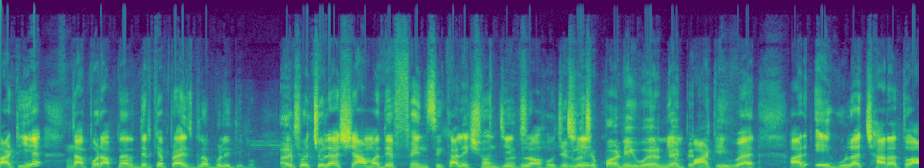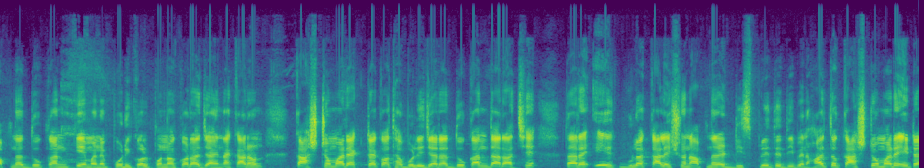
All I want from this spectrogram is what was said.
পাঠিয়ে তারপর আপনাদেরকে প্রাইসগুলো বলে দিব। এরপর চলে আসে আমাদের ফ্যান্সি কালেকশন হচ্ছে আচ্ছা। যেগুলো হচ্ছে type এর পার্টি? ওয়্যার আর এইগুলা ছাড়া তো আপনার দোকানকে মানে পরিকল্পনা করা যায় না। কারণ কাস্টমার একটা কথা বলি যারা দোকানদার আছে তারা এইগুলা কালেকশন আপনারা ডিসপ্লেতে দিবেন। হয়তো কাস্টমার এটা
